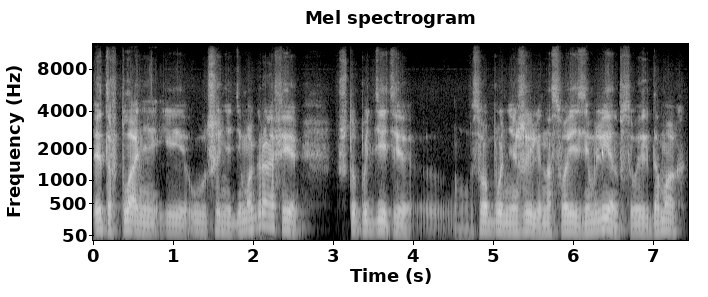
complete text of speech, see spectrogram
Это в плане и улучшения демографии, чтобы дети э, свободнее жили на своей земле, в своих домах.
